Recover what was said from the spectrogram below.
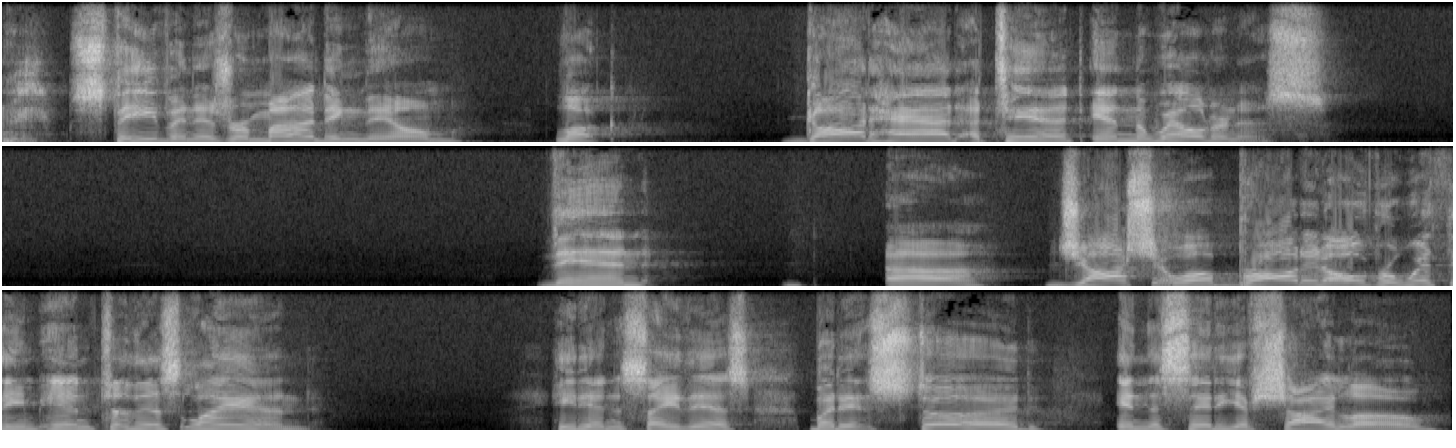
Stephen is reminding them look, God had a tent in the wilderness. Then uh, Joshua brought it over with him into this land. He didn't say this, but it stood in the city of Shiloh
